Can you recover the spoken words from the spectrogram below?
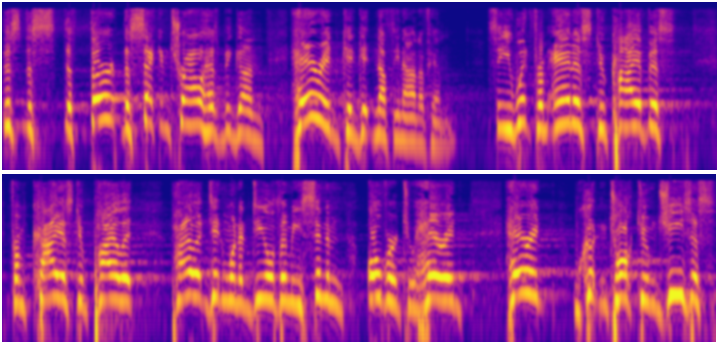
this, the, the third, the second trial has begun. Herod could get nothing out of him. See, he went from Annas to Caiaphas, from Caiaphas to Pilate. Pilate didn't want to deal with him. He sent him over to Herod. Herod couldn't talk to him. Jesus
